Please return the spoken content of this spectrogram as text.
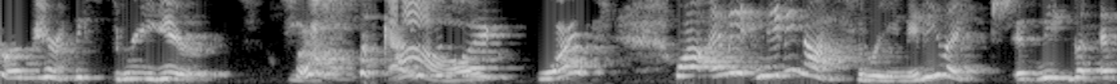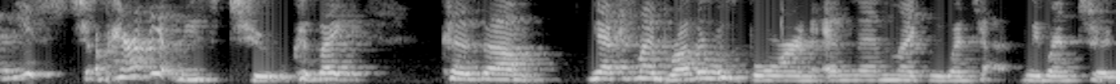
for apparently three years. So like, I was just like, what? Well, I mean, maybe not three, maybe like at least, but at least apparently at least two because like because um yeah because my brother was born and then like we went to we went to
